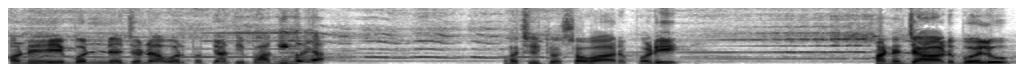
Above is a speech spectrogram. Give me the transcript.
અને એ બંને જનાવર તો ત્યાંથી ભાગી ગયા. પછી તો સવાર પડી અને ઝાડ બોલ્યું,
